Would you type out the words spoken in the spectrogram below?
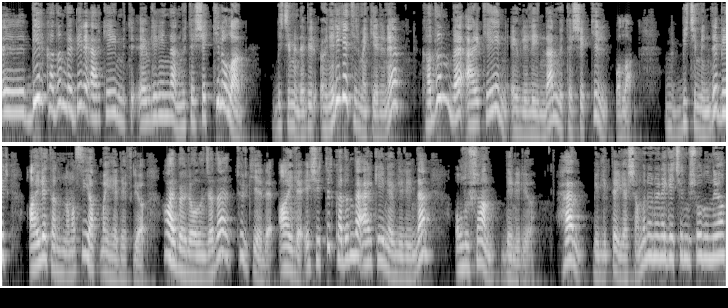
e, bir kadın ve bir erkeğin evliliğinden müteşekkil olan biçiminde bir öneri getirmek yerine kadın ve erkeğin evliliğinden müteşekkil olan biçiminde bir aile tanımlaması yapmayı hedefliyor. Hal böyle olunca da Türkiye'de aile eşittir kadın ve erkeğin evliliğinden oluşan deniliyor hem birlikte yaşamın önüne geçilmiş olunuyor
